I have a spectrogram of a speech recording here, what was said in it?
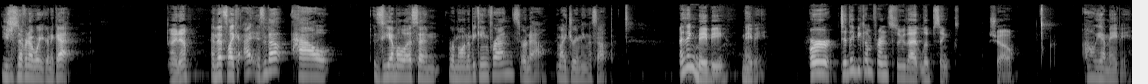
you just never know what you're gonna get. I know. And that's like, isn't that how ZMLS and Ramona became friends? Or no? Am I dreaming this up? I think maybe. Maybe. Or did they become friends through that lip sync show? Oh yeah, maybe.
